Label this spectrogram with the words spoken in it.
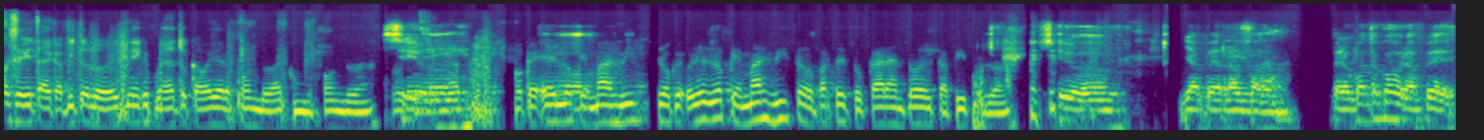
Pues Cevita, el capítulo él tiene que poner tu caballo de fondo, ¿ah? como fondo. ¿ah? Sí, Porque-. Porque es lo que más visto, lo que, es lo que más visto aparte de tu cara en todo el capítulo. ¿ah? Sí, weón. Ya, pe, Rafa. ¿Pero cuánto cobras, pe?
